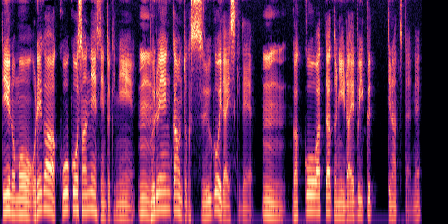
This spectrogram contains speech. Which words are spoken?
ていうのも、俺が高校3年生の時に、うん。ブルーエンカウントがすごい大好きで、うん。学校終わった後にライブ行くってなってたよね。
